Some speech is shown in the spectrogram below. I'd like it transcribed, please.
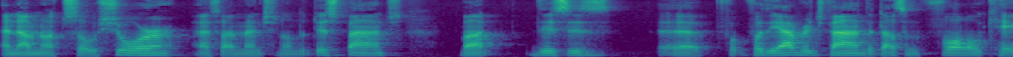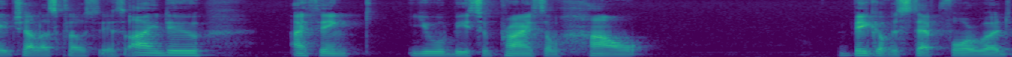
and I'm not so sure as I mentioned on the dispatch. But this is uh, for, for the average fan that doesn't follow KHL as closely as I do, I think you will be surprised of how big of a step forward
